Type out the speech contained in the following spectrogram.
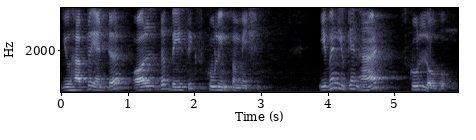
you have to enter all the basic school information even you can add school logo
